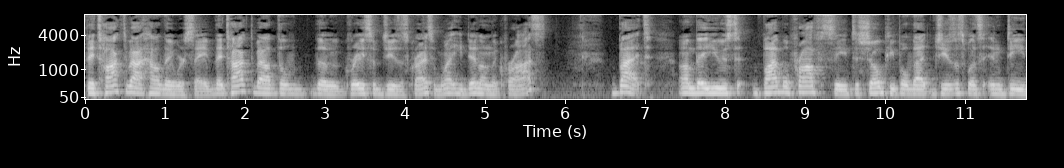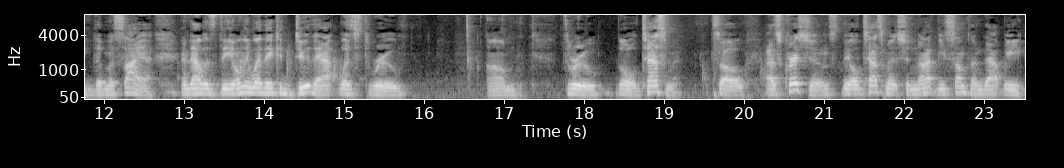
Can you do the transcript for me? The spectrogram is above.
They talked about how they were saved. They talked about the the grace of Jesus Christ and what he did on the cross. But um, they used Bible prophecy to show people that Jesus was indeed the Messiah, and that was the only way they could do that was through, um, through the Old Testament. So, as Christians, the Old Testament should not be something that we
